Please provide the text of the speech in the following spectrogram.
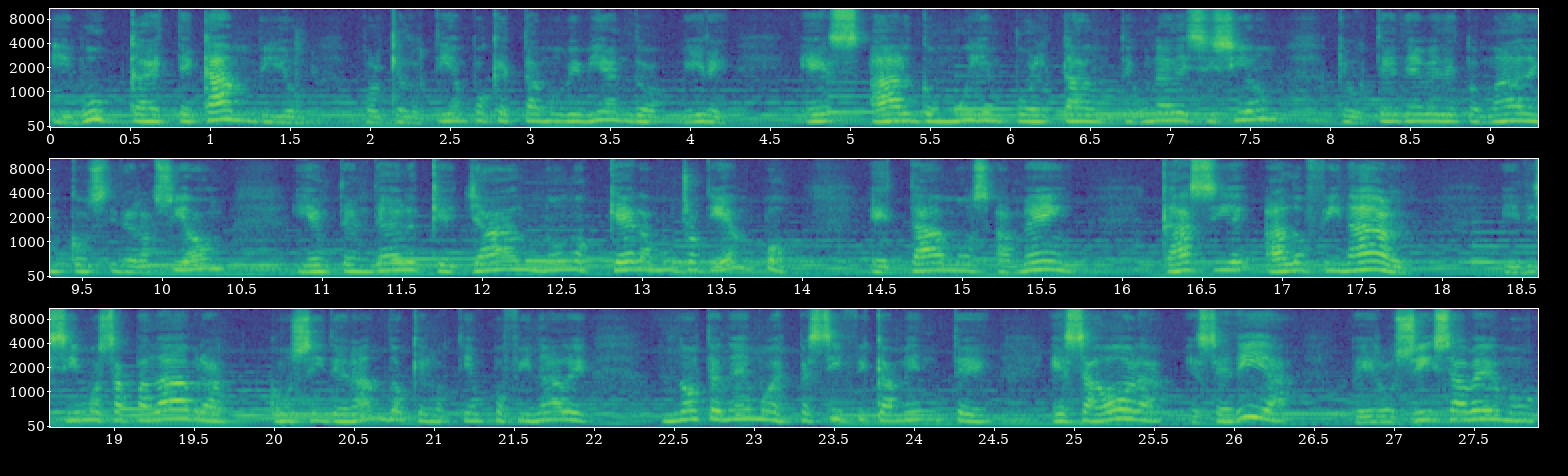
y busca este cambio porque los tiempos que estamos viviendo, mire, es algo muy importante, una decisión que usted debe de tomar en consideración y entender que ya no nos queda mucho tiempo. Estamos, amén, casi a lo final. Y decimos esa palabra considerando que en los tiempos finales no tenemos específicamente esa hora, ese día, pero sí sabemos,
